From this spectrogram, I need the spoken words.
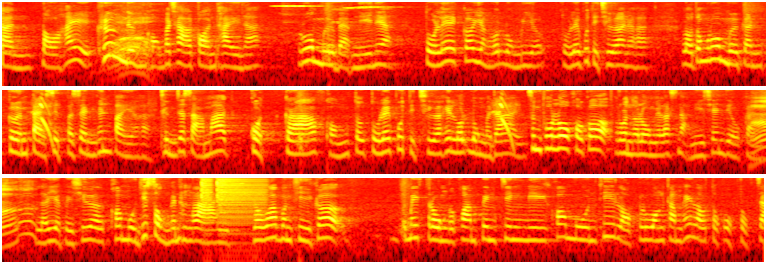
กันต่อให้ครึ่งหนึ่งของประชากรไทยนะร่วมมือแบบนี้เนี่ยตัวเลขก็ยังลดลงไม่เยอะตัวเลขผู้ติดเชื้อนะคะเราต้องร่วมมือกันเกิน 80%ขึ้นไปอะค่ะ ถึงจะสามารถกดกราฟของตัวตัวเลขผู้ติดเชื้อให้ลดลงมาได้ ซึ่งทั่วโลกเขาก็รณรงค์ในลักษณะนี้เช่นเดียวกัน แล้วอย่าไปเชื่อข้อมูลที่ส่งกันทางไลน์ เพราะว่าบางทีก็ ไม่ตรงกับความเป็นจริงมีข้อมูลที่หลอกลวงทำให้เราตกอกตกใจ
